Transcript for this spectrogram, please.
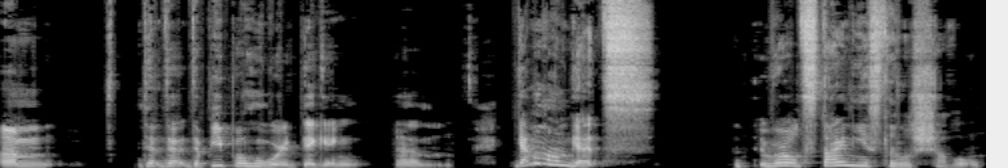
Um, the the the people who were digging um, Gammamon gets the world's tiniest little shovel.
